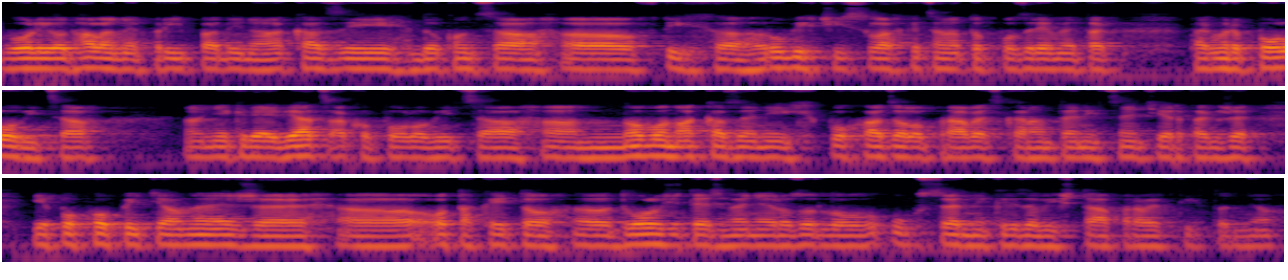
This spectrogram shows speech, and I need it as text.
boli odhalené prípady nákazy, dokonca v tých hrubých číslach, keď sa na to pozrieme, tak takmer polovica niekedy aj viac ako polovica novonakazených pochádzalo práve z karanténnych centier, takže je pochopiteľné, že o takejto dôležitej zmene rozhodol ústredný krizový štáb práve v týchto dňoch.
